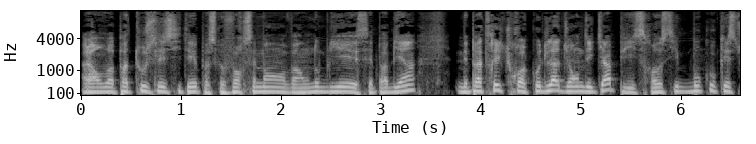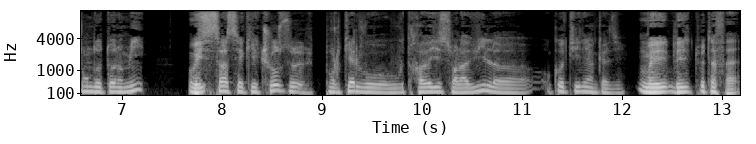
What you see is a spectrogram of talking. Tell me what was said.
Alors on va pas tous les citer parce que forcément on va en oublier, c'est pas bien. Mais Patrick, je crois qu'au-delà du handicap, il sera aussi beaucoup question d'autonomie. Oui. ça, c'est quelque chose pour lequel vous, vous travaillez sur la ville euh, au quotidien quasi. Oui, mais tout à fait,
